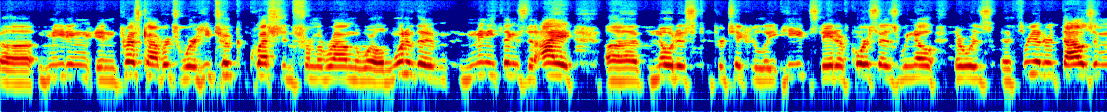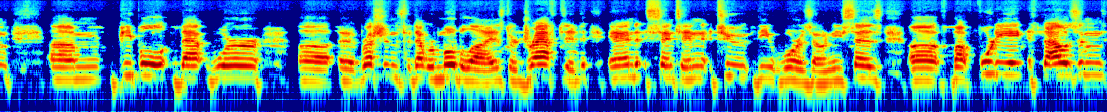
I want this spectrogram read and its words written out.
uh, meeting in press conference where he took questions from around the world. One of the many things that I uh, noticed particularly, he stated, of course, as we know, there was uh, 300,000 um, people that were uh, uh, Russians that were mobilized or drafted and sent in to the war zone. He says uh, about 48,000,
